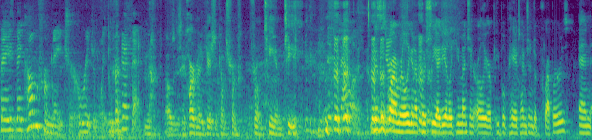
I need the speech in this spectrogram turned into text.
They, they come from nature originally, we forget that. No, I was going to say hard medication comes from from TNT. this is where I'm really going to push the idea. Like you mentioned earlier, people pay attention to preppers. And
